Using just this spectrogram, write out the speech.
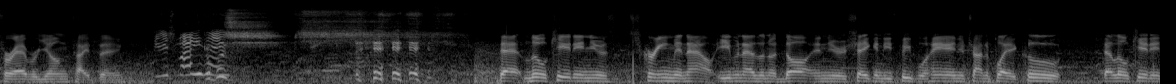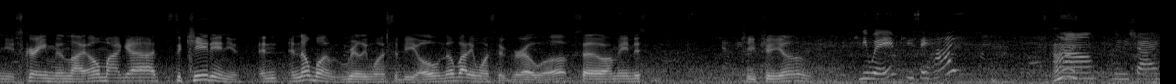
forever young type thing. Your Spidey thing. that little kid in you is screaming out, even as an adult, and you're shaking these people's hand, you're trying to play it cool. That little kid in you screaming like, "Oh my God!" It's the kid in you, and and no one really wants to be old. Nobody wants to grow up. So I mean, this keeps you young. Can you wave? Can you say hi? Hi. No, maybe shy.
